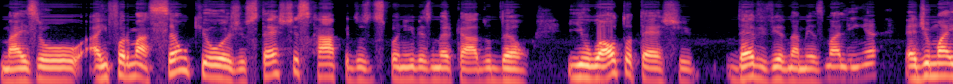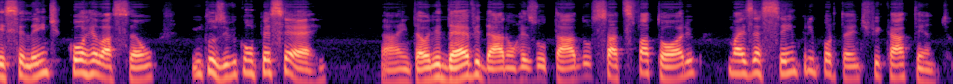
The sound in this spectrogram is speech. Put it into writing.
Mas o, a informação que hoje os testes rápidos disponíveis no mercado dão e o autoteste deve vir na mesma linha é de uma excelente correlação, inclusive com o PCR. Tá? Então ele deve dar um resultado satisfatório, mas é sempre importante ficar atento.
